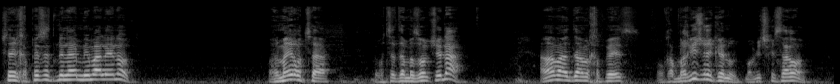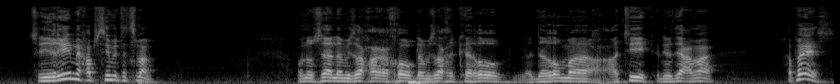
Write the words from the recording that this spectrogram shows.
שהיא מחפשת ממה ליהנות. אבל מה היא רוצה? היא רוצה את המזון שלה. אבל מה האדם מחפש? הוא מרגיש ריקנות, מרגיש חיסרון. צעירים מחפשים את עצמם. הוא נוסע למזרח הרחוק, למזרח הקרוב, לדרום העתיק, אני יודע מה. חפש.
